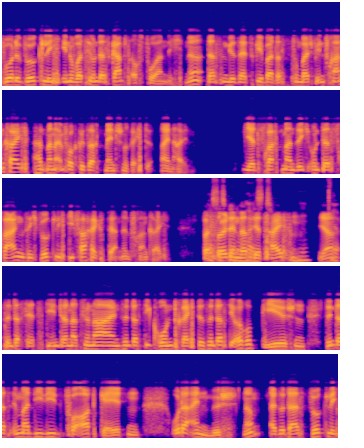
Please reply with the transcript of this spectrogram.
wurde wirklich Innovation, das gab es auch vorher nicht. Ne? Dass ein Gesetzgeber, das zum Beispiel in Frankreich, hat man einfach gesagt, Menschenrechte einhalten. Jetzt fragt man sich, und das fragen sich wirklich die Fachexperten in Frankreich, was, soll denn genau das heißt. jetzt heißen? Mhm. Ja? ja? Sind das jetzt die internationalen? Sind das die Grundrechte? Sind das die europäischen? Sind das immer die, die vor Ort gelten? Oder ein Misch? Ne? Also da ist wirklich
